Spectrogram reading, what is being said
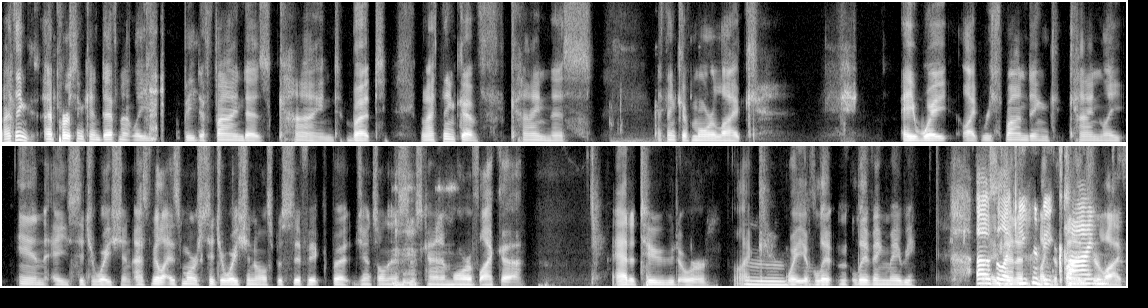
I think a person can definitely be defined as kind, but when I think of kindness, I think of more like a way, like responding kindly in a situation. I feel like it's more situational specific, but gentleness mm-hmm. is kind of more of like a attitude or like mm. way of li- living, maybe. Oh, so like you could like be kind. Your life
